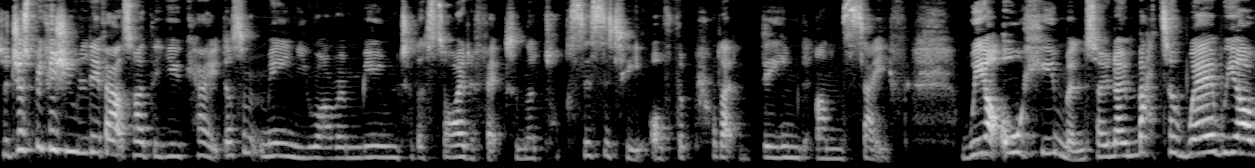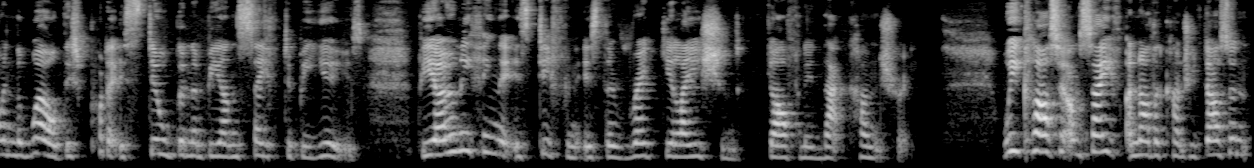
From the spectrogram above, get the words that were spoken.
So just because you live outside the UK it doesn't mean you are immune to the side effects and the toxicity of the product deemed unsafe. We are all human, so no matter where we are in the world, this product is still going to be unsafe to be used. The only thing that is different is the regulations governing that country. We class it unsafe, another country doesn't,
